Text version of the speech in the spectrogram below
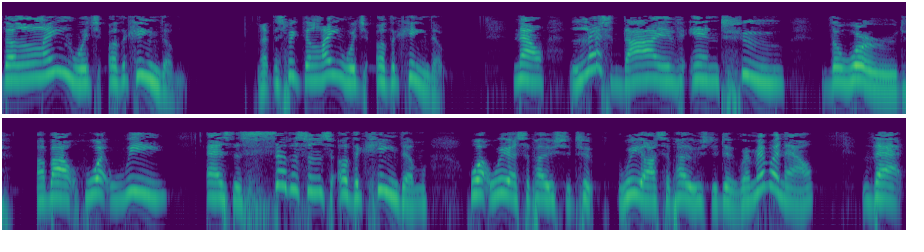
the language of the kingdom. We have to speak the language of the kingdom. Now, let's dive into the word about what we, as the citizens of the kingdom, what we are supposed to do. We are supposed to do. Remember now that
